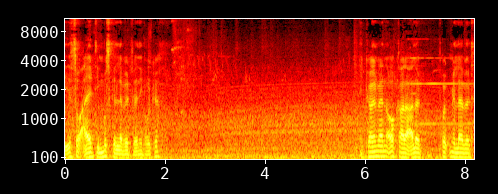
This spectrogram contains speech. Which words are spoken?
Die ist so alt, die muss gelevelt werden, die Brücke. In Köln werden auch gerade alle Brücken gelevelt.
